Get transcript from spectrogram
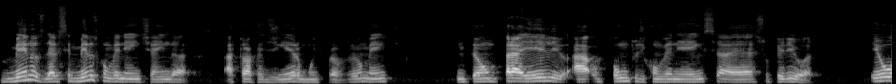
menos, deve ser menos conveniente ainda a troca de dinheiro, muito provavelmente. Então, para ele, a, o ponto de conveniência é superior. Eu,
